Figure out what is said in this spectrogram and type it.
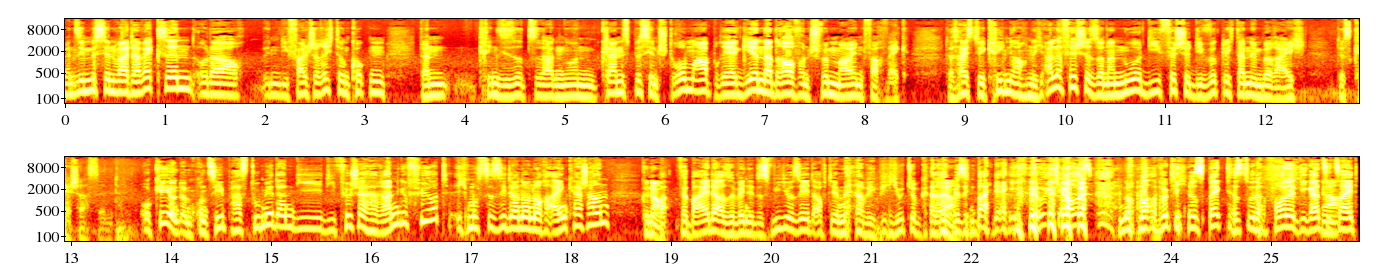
Wenn sie ein bisschen weiter weg sind oder auch in die falsche Richtung gucken, dann kriegen sie sozusagen nur ein kleines bisschen Strom ab, reagieren darauf und schwimmen einfach weg. Das heißt, wir kriegen auch nicht alle Fische, sondern nur die Fische, die wirklich dann im Bereich des Keschers sind. Okay, und im Prinzip hast du mir dann die, die Fische herangeführt. Ich musste sie dann nur noch einkeschern. Genau. Für beide, also wenn ihr das Video seht auf dem RWB YouTube-Kanal, Ja. wir sind beide echt durchaus. Nochmal wirklich Respekt, dass du da vorne die ganze Ja. Zeit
